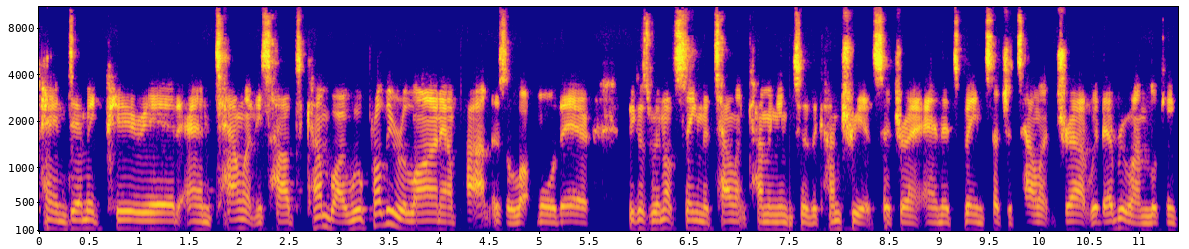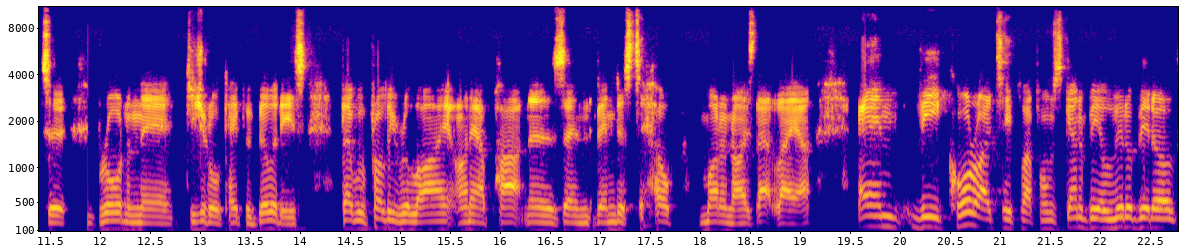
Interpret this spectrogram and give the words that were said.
pandemic period and talent is hard to come by, we'll probably rely on our partners a lot more there because we're not seeing the talent coming into the country, etc. And it's been such a talent drought with everyone looking to broaden their digital capabilities that we'll probably rely on our partners and vendors to help modernize that layer. And the core IT platform is going to be a little bit of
